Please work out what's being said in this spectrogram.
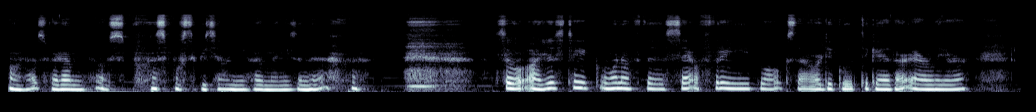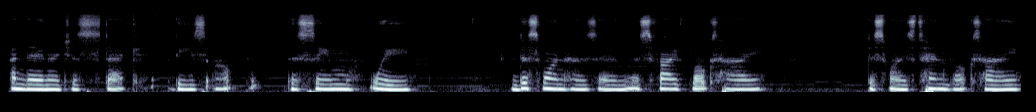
Oh, that's where I'm, I was supposed to be telling you how many's in it. So I just take one of the set of three blocks that I already glued together earlier and then I just stack these up the same way this one has um, is five blocks high. This one is ten blocks high.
